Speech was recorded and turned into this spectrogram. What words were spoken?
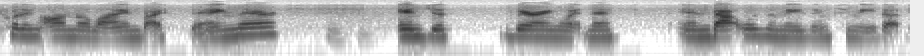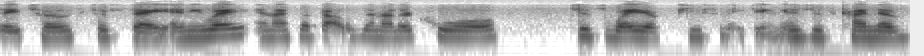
putting on the line by staying there mm-hmm. and just bearing witness. And that was amazing to me that they chose to stay anyway. And I thought that was another cool just way of peacemaking is just kind of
